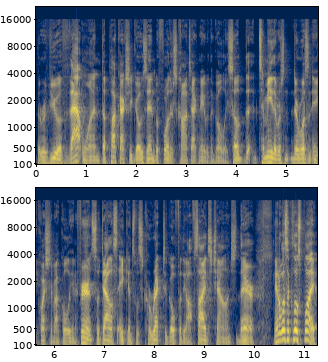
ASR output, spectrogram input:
the review of that one, the puck actually goes in before there's contact made with the goalie. So th- to me, there was there wasn't any question about goalie interference. So Dallas Eakins was correct to go for the offsides challenge there, and it was a close play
